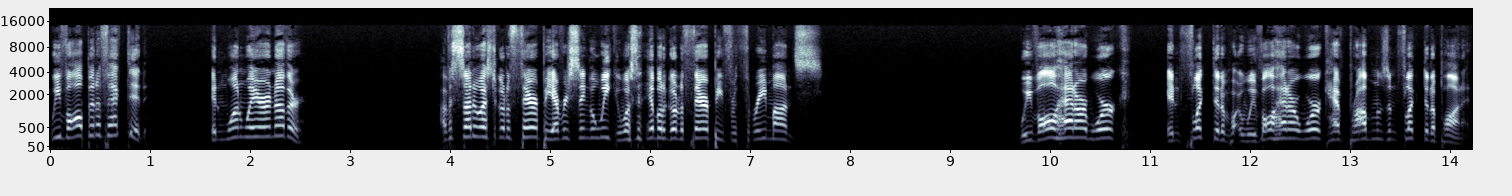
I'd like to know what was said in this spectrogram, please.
We've all been affected in one way or another. I have a son who has to go to therapy every single week. He wasn't able to go to therapy for three months. We've all had our work inflicted upon. We've all had our work have problems inflicted upon it.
